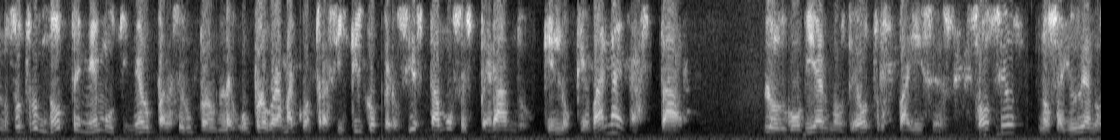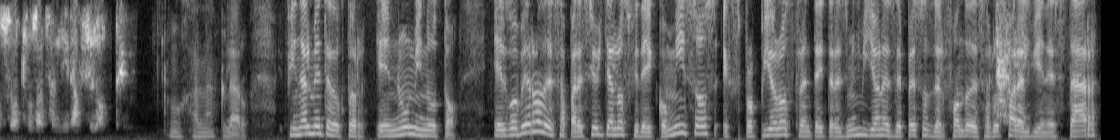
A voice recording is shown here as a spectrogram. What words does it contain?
nosotros no tenemos dinero para hacer un, un programa contracíclico, pero sí estamos esperando que lo que van a gastar los gobiernos de otros países socios nos ayude a nosotros a salir a flote. Ojalá. Claro. Finalmente, doctor, en un minuto, el gobierno desapareció ya los fideicomisos, expropió los 33 mil millones de pesos del Fondo de Salud para el Bienestar.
